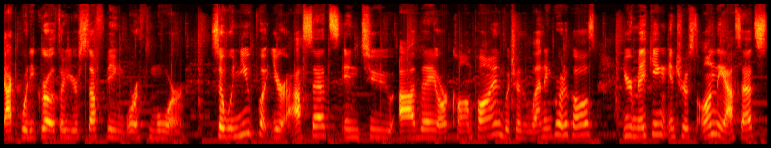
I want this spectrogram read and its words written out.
equity growth or your stuff being worth more. So when you put your assets into Aave or Compound, which are the lending protocols, you're making interest on the assets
